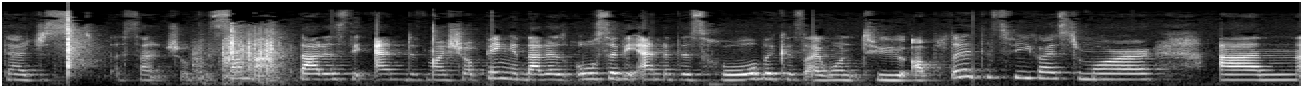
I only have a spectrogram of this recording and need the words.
they're just essential for summer. That is the end of my shopping and that is also the end of this haul because I want to upload this for you guys tomorrow um,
